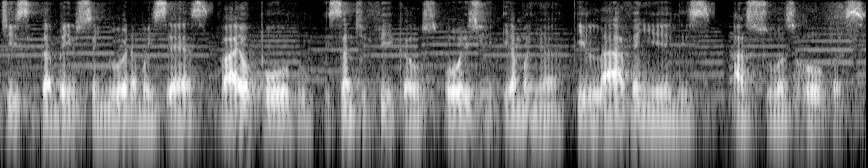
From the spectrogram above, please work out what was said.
Disse também o Senhor a Moisés: Vai ao povo e santifica-os hoje e amanhã, e lavem eles as suas roupas.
